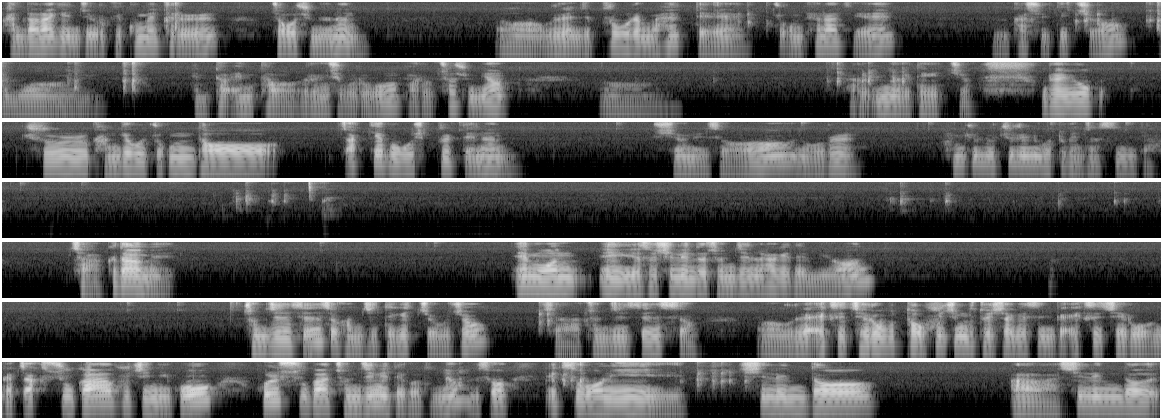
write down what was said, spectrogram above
간단하게 이제 이렇게 코멘트를 적어주면은 어, 우리가 이제 프로그램을 할 때 조금 편하게 갈 수 있겠죠. M1 엔터 엔터 이런 식으로 바로 쳐주면 어, 바로 입력이 되겠죠. 우리가 요 줄 간격을 조금 더 작게 보고 싶을 때는 옵션에서 이거를 한 줄로 줄이는 것도 괜찮습니다. 자, 그 다음에 M1에 의해서 실린더 전진을 하게 되면 전진 센서 감지 되겠죠, 그죠? 자, 전진 센서. 어, 우리가 X0부터 후진부터 시작했으니까 X0, 그러니까 짝수가 후진이고 홀수가 전진이 되거든요. 그래서 X1이 실린더, 아, 실린더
